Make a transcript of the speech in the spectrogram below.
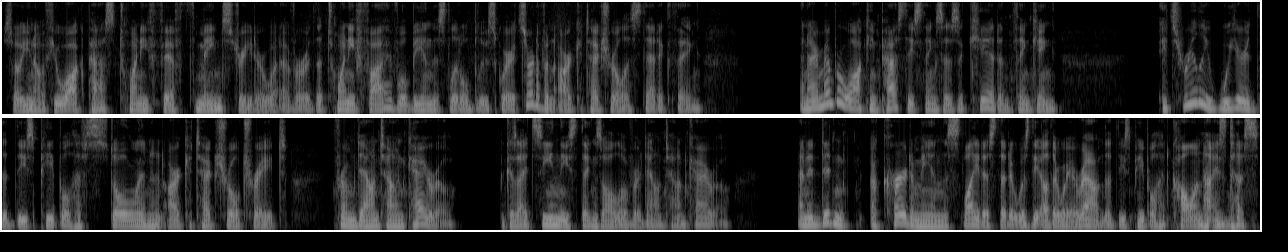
So, you know, if you walk past 25th Main Street or whatever, the 25 will be in this little blue square. It's sort of an architectural aesthetic thing. And I remember walking past these things as a kid and thinking, it's really weird that these people have stolen an architectural trait from downtown Cairo, because I'd seen these things all over downtown Cairo. And it didn't occur to me in the slightest that it was the other way around, that these people had colonized us.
